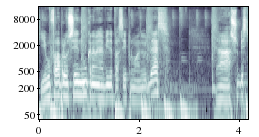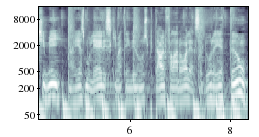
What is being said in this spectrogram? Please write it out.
que eu vou falar para você, nunca na minha vida passei por uma dor dessa. Ah, subestimei aí as mulheres que me atenderam no hospital e falaram: olha, essa dor aí é tão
